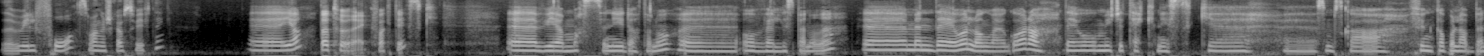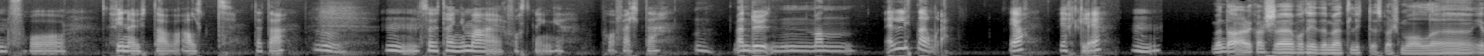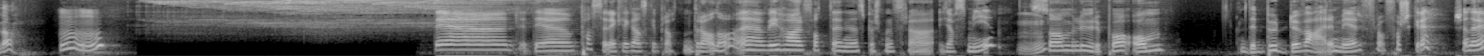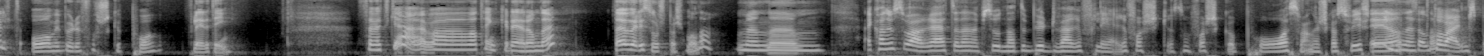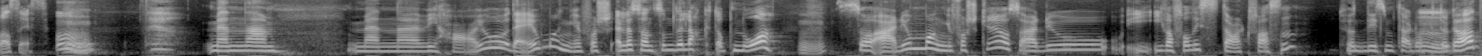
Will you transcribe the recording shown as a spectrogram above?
vil få svangerskapsforgiftning? Eh, ja, det tror jeg faktisk. Eh, vi har masse nye data nå, eh, og veldig spennende. Eh, men det er jo en lang vei å gå, da. Det er jo mye teknisk eh, eh, som skal funke på laben for å finne ut av alt dette. Mm. Mm, så vi trenger mer forskning på feltet. Mm. Men du, man er litt nærmere. Ja, virkelig. Mm. Men da er det kanskje på tide med et lyttespørsmål, Ida. Mm. Det, det passer egentlig ganske bra, bra nå. Eh, vi har fått inn et spørsmål fra Jasmin, som lurer på om det burde være mer forskere generelt, og om vi burde forske på flere ting. Så jeg vet ikke, jeg, hva, hva tenker dere om det? Det er jo et veldig stort spørsmål, da. Men um Jeg kan jo svare etter den episoden at det burde være flere forskere som forsker på svangerskapsforgiftning. Ja, sånn på verdensbasis. mm. Men, eh, men eh, vi har jo Det er jo mange forskere Eller sånn som det er lagt opp nå, Mm. så er det jo mange forskere, og så er det jo i, i hvert fall i startfasen. for De som tar doktorgrad.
